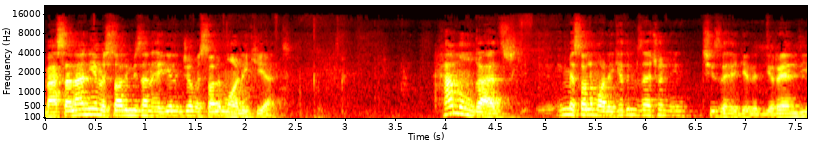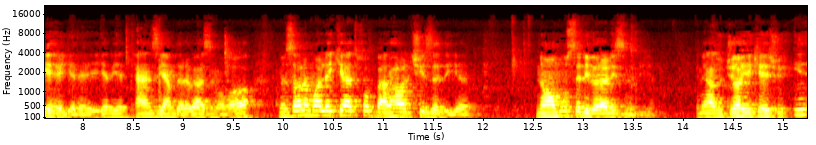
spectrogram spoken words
مثلا یه مثال میزن هگل اینجا مثال مالکیت. همونقدر این مثال مالکیت می‌زنه چون این چیز هگل دیگه رندی هگل هگل یه طنزی هم داره بعضی موقع مثال مالکیت خب به حال چیز دیگه. ناموس لیبرالیسم دیگه. یعنی از اون جایی که این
